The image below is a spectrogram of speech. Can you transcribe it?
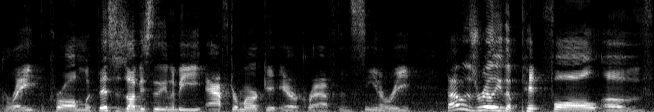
great. The problem with this is obviously going to be aftermarket aircraft and scenery. That was really the pitfall of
